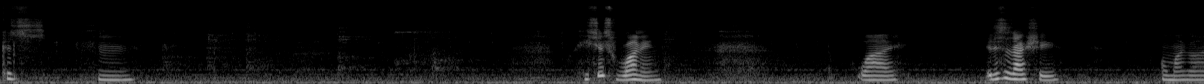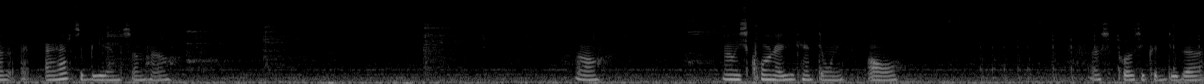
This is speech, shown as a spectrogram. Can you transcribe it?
Cause, hmm. He's just running. Why? This is actually. Oh my god, I, have to beat him somehow. Oh. No, he's cornered. He can't do anything. Oh. I suppose he could do that.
